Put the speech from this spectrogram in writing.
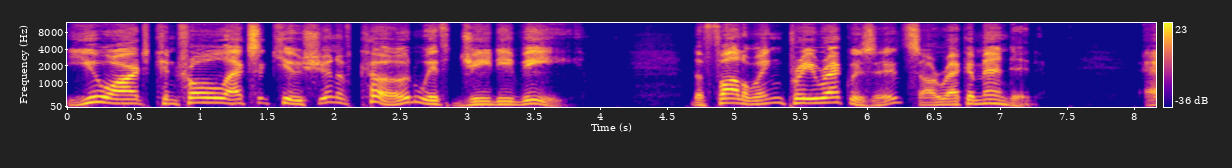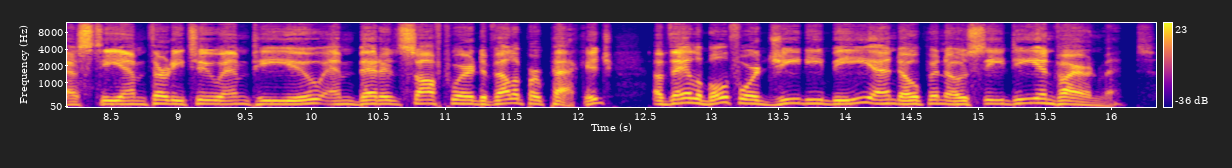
UART Control Execution of Code with GDB. The following prerequisites are recommended. STM32 MPU Embedded Software Developer Package available for GDB and OpenOCD environment.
